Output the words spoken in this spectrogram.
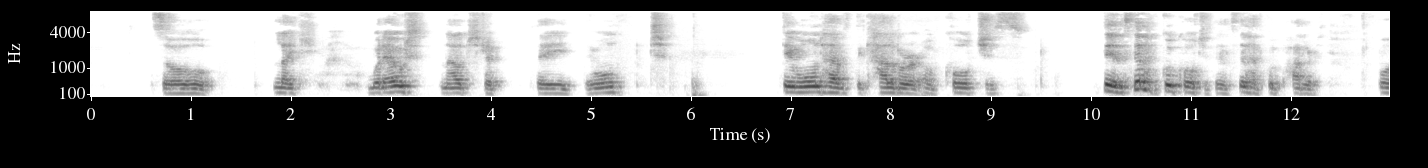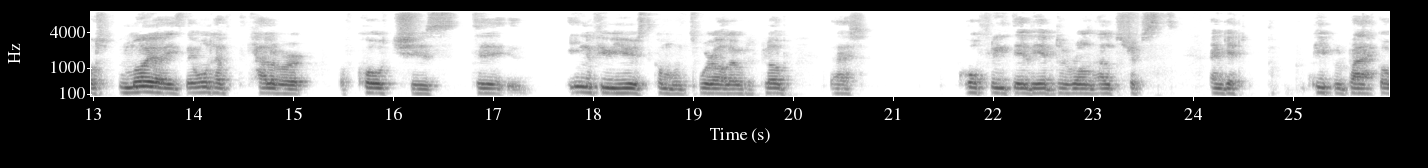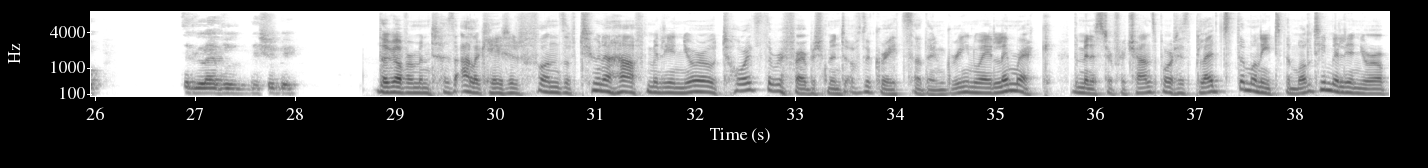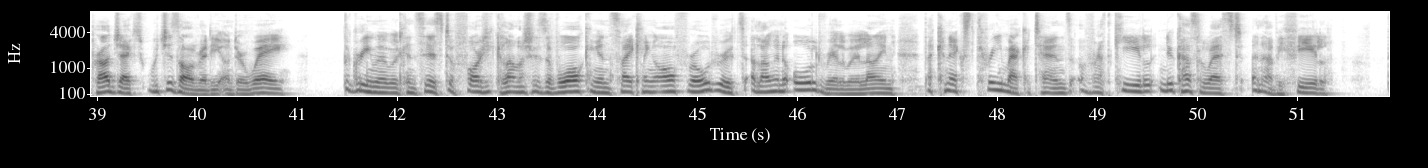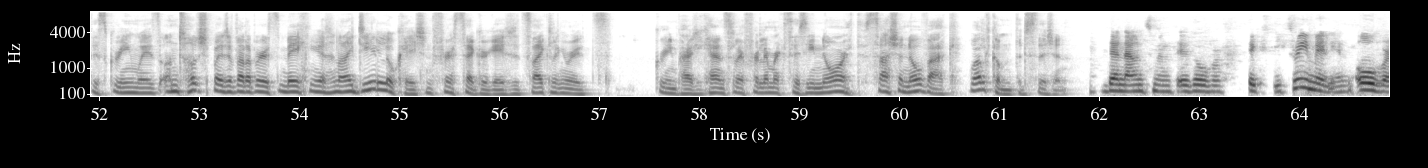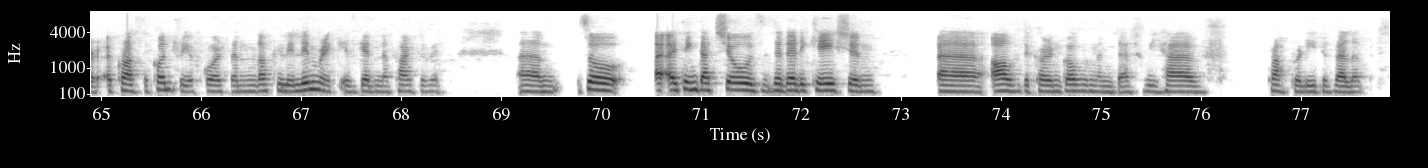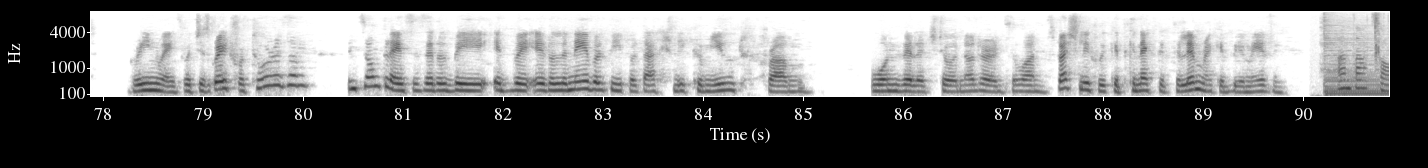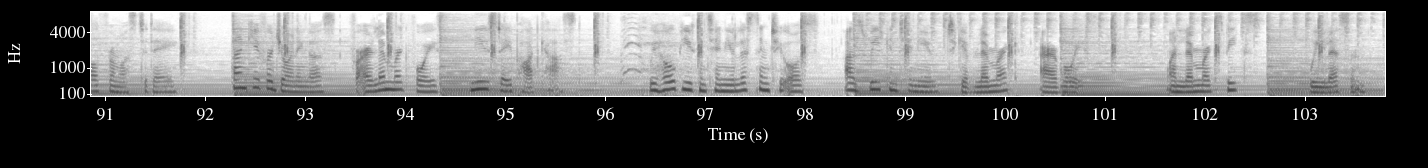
so, like, without an outstrip, they they won't they won't have the caliber of coaches. They'll still have good coaches. They'll still have good paddlers, but in my eyes, they won't have the caliber of coaches to in a few years to come once we're all out of the club. That hopefully they'll be able to run outstrips and get people back up to the level they should be. The government has allocated funds of 2.5 million euro towards the refurbishment of the Great Southern Greenway Limerick. The Minister for Transport has pledged the money to the multi million euro project, which is already underway. The Greenway will consist of 40 kilometres of walking and cycling off road routes along an old railway line that connects three market towns of Rathkeale, Newcastle West, and Abbeyfeale. This greenway is untouched by developers, making it an ideal location for segregated cycling routes. Green Party councillor for Limerick City North, Sasha Novak, welcomed the decision. The announcement is over 63 million over across the country, of course, and luckily Limerick is getting a part of it. Um, so I think that shows the dedication uh, of the current government that we have properly developed greenways, which is great for tourism. In some places, it'll be, it be it'll enable people to actually commute from one village to another and so on. Especially if we could connect it to Limerick, it'd be amazing. And that's all from us today. Thank you for joining us for our Limerick Voice Newsday podcast. We hope you continue listening to us as we continue to give Limerick our voice. When Limerick speaks, we listen.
